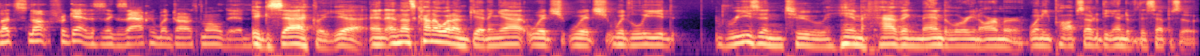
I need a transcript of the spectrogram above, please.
let's not forget this is exactly what Darth Maul did. Exactly, yeah, and and that's kind of what I'm getting at, which which would lead reason to him having Mandalorian armor when he pops out at the end of this episode.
